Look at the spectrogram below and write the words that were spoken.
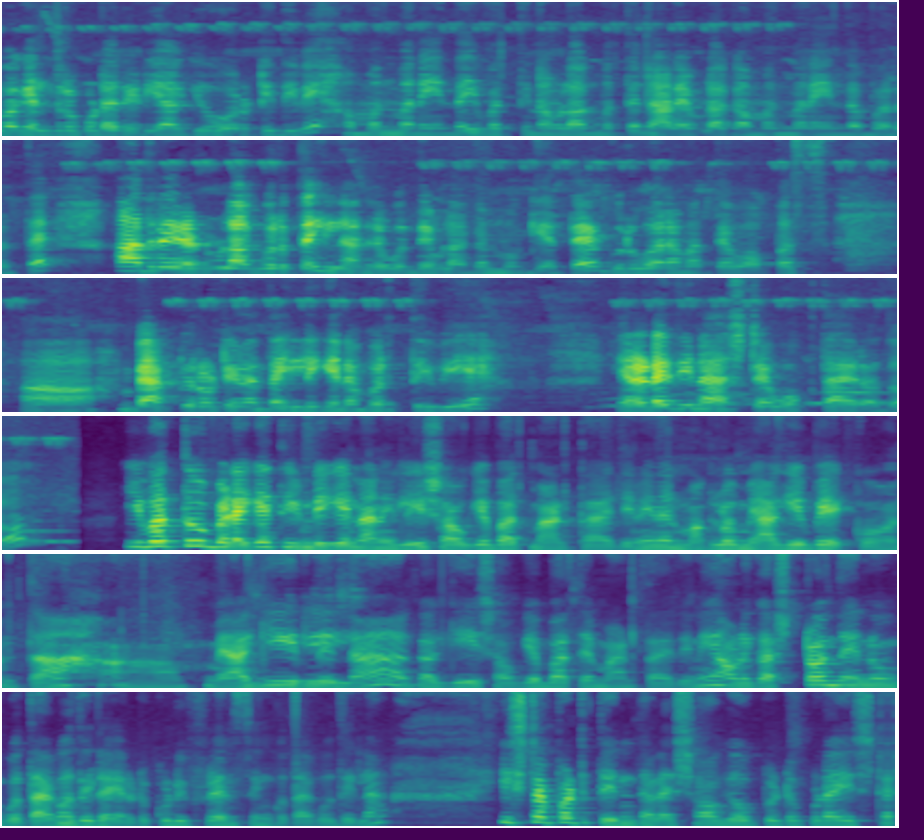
ಇವಾಗ ಎಲ್ಲರೂ ಕೂಡ ರೆಡಿಯಾಗಿ ಹೊರಟಿದ್ದೀವಿ. ಅಮ್ಮನ ಮನೆಯಿಂದ ಇವತ್ತಿನ ವ್ಲಾಗ್ ಮತ್ತು ನಾಳೆ ವ್ಲಾಗ್ ಅಮ್ಮನ ಮನೆಯಿಂದ ಬರುತ್ತೆ. ಆದರೆ ಎರಡು ವ್ಲಾಗ್ ಬರುತ್ತೆ. ಇಲ್ಲಾಂದರೆ ಒಂದೇ ವ್ಲಾಗಲ್ಲಿ ಮುಗಿಯುತ್ತೆ. ಗುರುವಾರ ವಾಪಸ್ ಬ್ಯಾಕ್ ಟು ರೊಟೀನ್ ಅಂತ ಇಲ್ಲಿಗೇನೆ ಬರ್ತೀವಿ. ಎರಡೇ ದಿನ ಅಷ್ಟೇ ಹೋಗ್ತಾ ಇರೋದು. ಇವತ್ತು ಬೆಳಗ್ಗೆ ತಿಂಡಿಗೆ ನಾನು ಇಲ್ಲಿ ಶಾವಿಗೆ ಬಾತ್ ಮಾಡ್ತಾ ಇದ್ದೀನಿ. ನನ್ನ ಮಗಳು ಮ್ಯಾಗಿ ಬೇಕು ಅಂತ. ಮ್ಯಾಗಿ ಇರಲಿಲ್ಲ, ಹಾಗಾಗಿ ಶಾವಿಗೆ ಬಾತೇ ಮಾಡ್ತಾ ಇದ್ದೀನಿ. ಅವಳಿಗೆ ಅಷ್ಟೊಂದೇನು ಗೊತ್ತಾಗೋದಿಲ್ಲ ಎರಡಕ್ಕೂ ಡಿಫ್ರೆನ್ಸ್ ಹಿಂಗೆ ಗೊತ್ತಾಗೋದಿಲ್ಲ. ಇಷ್ಟಪಟ್ಟು ತಿಂತಾಳೆ. ಶಾವಿಗೆ ಉಪ್ಪಿಟ್ಟು ಕೂಡ ಇಷ್ಟ.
